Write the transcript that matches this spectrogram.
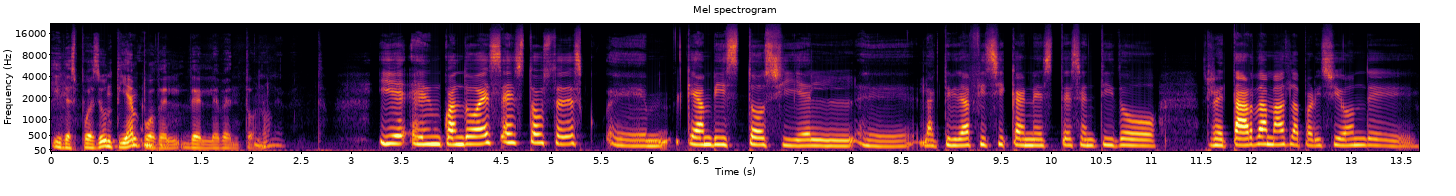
Y después de un tiempo del, del evento, ¿no? Y en, cuando es esto, ustedes eh, que han visto si el, eh, la actividad física en este sentido retarda más la aparición de,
